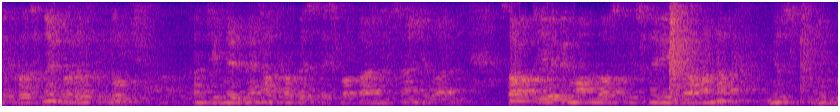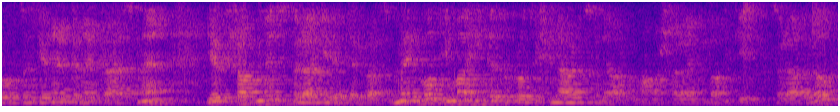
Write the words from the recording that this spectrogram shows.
դպրոցներ, որոնք լուրջ խնդիրներ ունեն հատկապես սեքսուալության եւ այլն։ Սա երևի մամլու ասոցիացիաների ժամանակ մյուս գործընկերներ կներկայացնեն եւ շատ մեծ ծրագիր է դրված։ Մեր մոտ հիմա 5 դպրոցի շինարարություն է արվում համաշխարհային բանկի ծրագրով,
